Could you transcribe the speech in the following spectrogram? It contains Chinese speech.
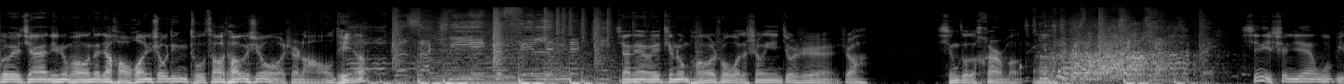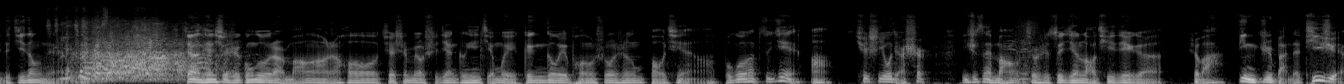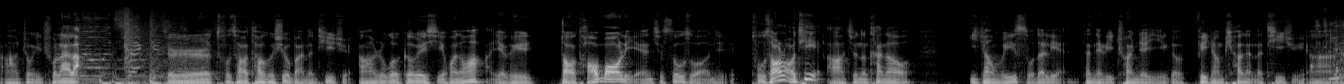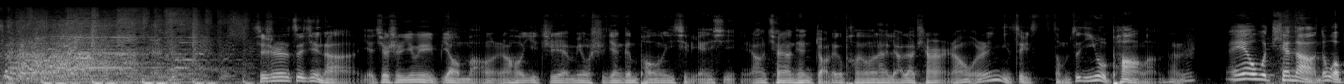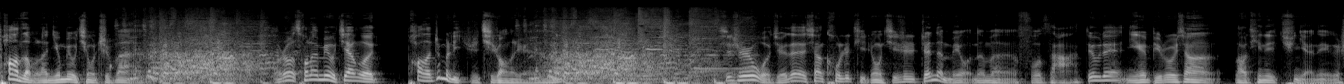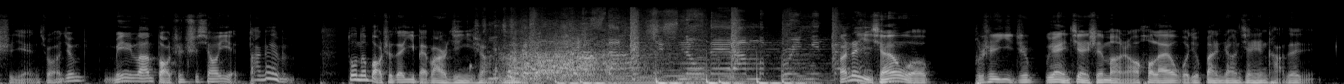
各位亲爱的听众朋友，大家好，欢迎收听吐槽涛哥秀，我是老铁。前两天有位听众朋友说我的声音就是是吧，行走的荷尔蒙啊，心里瞬间无比的激动呢。这两天确实工作有点忙啊，然后确实没有时间更新节目，也跟各位朋友说声抱歉啊。不过最近啊，确实有点事儿，一直在忙，就是最近老 T 这个是吧，定制版的 T 恤啊，终于出来了。就是吐槽 talk 秀版的 T 恤啊，如果各位喜欢的话，也可以到淘宝里去搜索“吐槽老 T” 啊，就能看到一张猥琐的脸在那里穿着一个非常漂亮的 T 恤啊。其实最近呢，也确实因为比较忙，然后一直也没有时间跟朋友一起联系。然后前两天找了个朋友来聊聊天然后我说：“你最怎么最近又胖了？”他说：“哎呀，我天哪，那我胖怎么了？你又没有请我吃饭。”我说：“我从来没有见过。”胖的这么理直气壮的人，其实我觉得像控制体重，其实真的没有那么复杂，对不对？你，比如像老 T 那去年那个时间，是吧？就每晚保持吃宵夜，大概都能保持在一百八十斤以上啊。反正以前我不是一直不愿意健身嘛，然后后来我就办张健身卡在。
